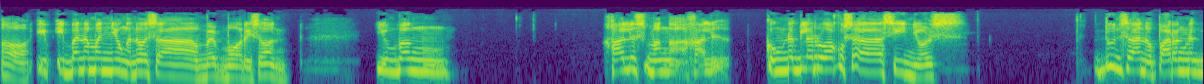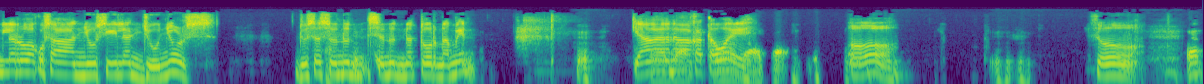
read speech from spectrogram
Oh, iba naman yung ano sa Merv Morrison. Yung bang halos mga halos, kung naglaro ako sa seniors, dun sa ano, parang naglaro ako sa New Zealand Juniors. Doon sa sunod sunod na tournament. Kaya nga nakakatawa eh. Oo. So, At,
